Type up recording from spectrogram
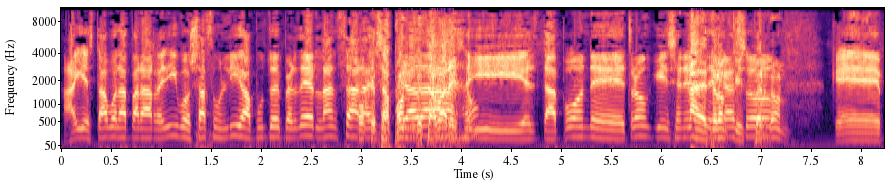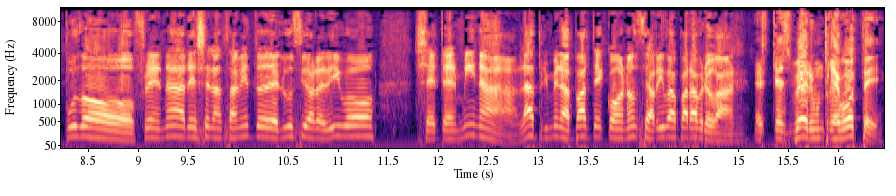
ahí está bola para Redivo, se hace un lío a punto de perder, lanza la tapón de desesperada Tavares, ¿no? y el tapón de Tronkins en Ah, de este Tronkis, caso, perdón. Que pudo frenar ese lanzamiento de Lucio Redivo, se termina la primera parte con 11 arriba para Brogan. Es que es ver un rebote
